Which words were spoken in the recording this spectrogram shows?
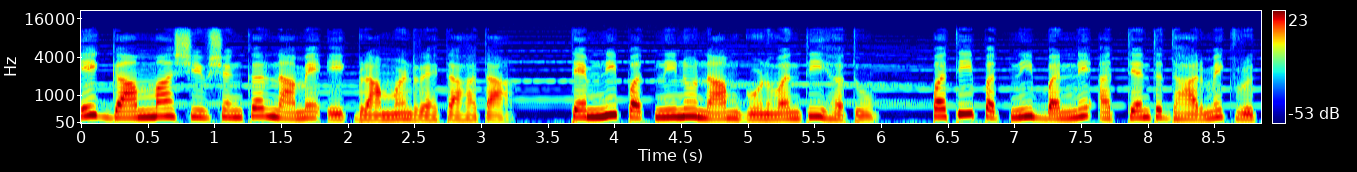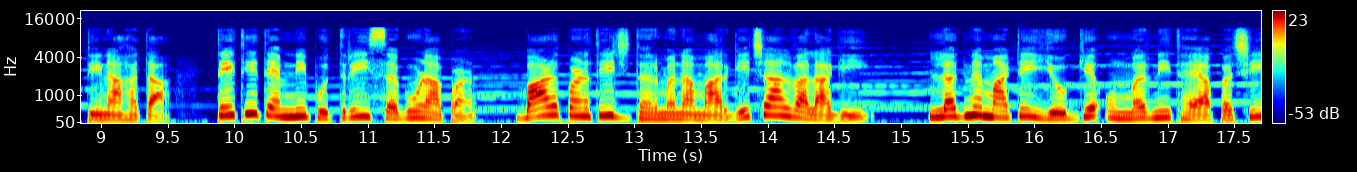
એક ગામમાં શિવશંકર નામે એક બ્રાહ્મણ રહેતા હતા. તેમની પત્નીનું નામ ગુણવંતી હતું. પતિ પત્ની બંને અત્યંત ધાર્મિક વૃત્તિના હતા. તેથી તેમની પુત્રી સગુણા પણ બાળપણથી જ ધર્મના માર્ગે ચાલવા લાગી. લગ્ન માટે યોગ્ય ઉંમરની થયા પછી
